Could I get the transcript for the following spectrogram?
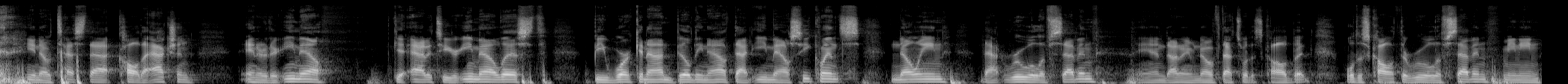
you know, test that call to action, enter their email, get added to your email list, be working on building out that email sequence, knowing that rule of seven. And I don't even know if that's what it's called, but we'll just call it the rule of seven, meaning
